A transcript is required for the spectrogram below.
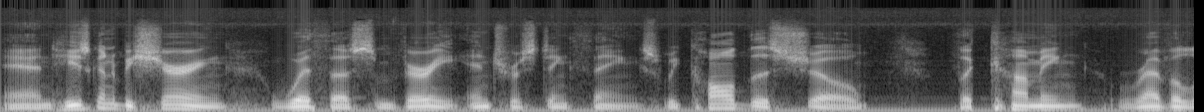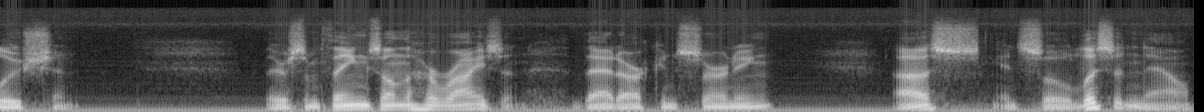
and he's going to be sharing with us some very interesting things. We called this show The Coming Revolution. There's some things on the horizon that are concerning us, and so listen now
